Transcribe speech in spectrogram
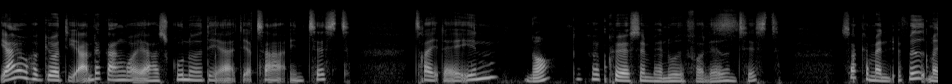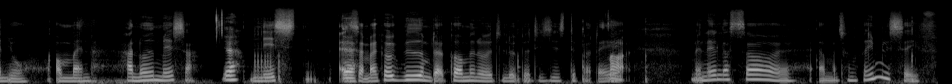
jeg jo har gjort de andre gange, hvor jeg har skudt noget, det er, at jeg tager en test tre dage inden. Nå, Det kan kører jeg simpelthen ud for at lave en test. Så kan man, ved man jo, om man har noget med sig. ja. Næsten. Ja. Altså, man kan jo ikke vide, om der er kommet noget i løbet af de sidste par dage. Nej. Men ellers så øh, er man sådan rimelig safe.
